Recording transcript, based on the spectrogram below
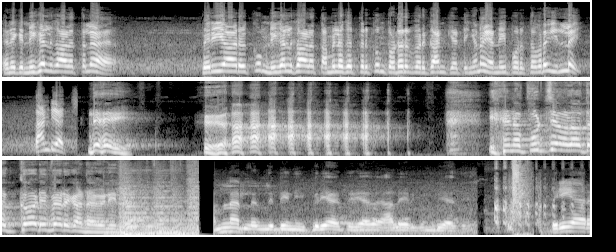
எனக்கு நிகழ்காலத்துல பெரியாருக்கும் நிகழ்கால தமிழகத்திற்கும் தொடர்பு இருக்கான்னு கேட்டீங்கன்னா என்னை பொறுத்தவரை இல்லை. தாண்டியாச்சு. டேய். என்ன பிடிச்ச கோடி பேர் இருக்காண்டா வெளியில. தமிழ்நாட்டுல இருந்துட்டு நீ பெரியார் தெரியாத ஆளே இருக்க முடியாது. பெரியார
